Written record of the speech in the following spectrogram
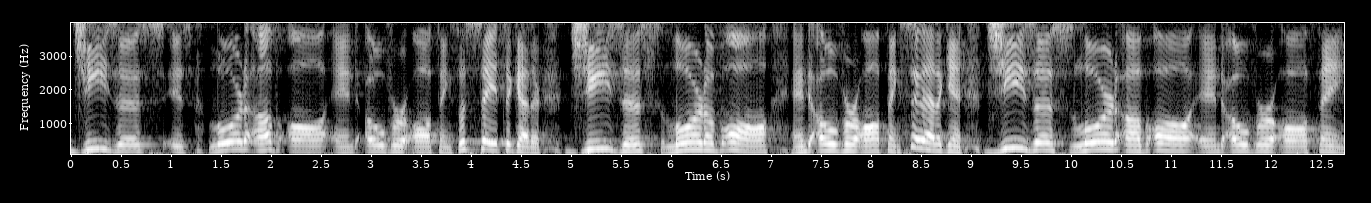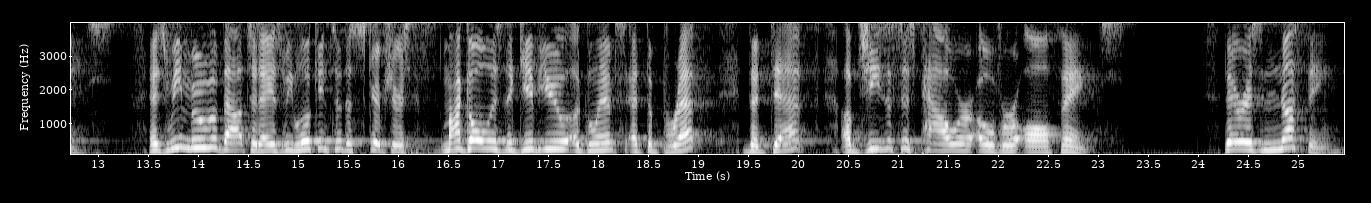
Jesus is Lord of all and over all things. Let's say it together. Jesus, Lord of all and over all things. Say that again. Jesus, Lord of all and over all things. As we move about today, as we look into the scriptures, my goal is to give you a glimpse at the breadth, the depth of Jesus' power over all things. There is nothing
